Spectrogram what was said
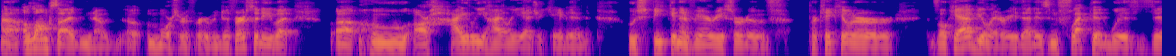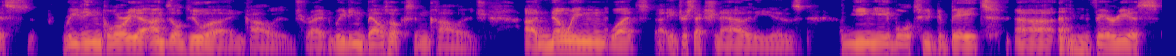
uh, alongside you know more sort of urban diversity but uh, who are highly highly educated who speak in a very sort of particular vocabulary that is inflected with this reading gloria anzaldúa in college right? Reading bell hooks in college uh, knowing what uh, intersectionality is being able to debate uh, various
